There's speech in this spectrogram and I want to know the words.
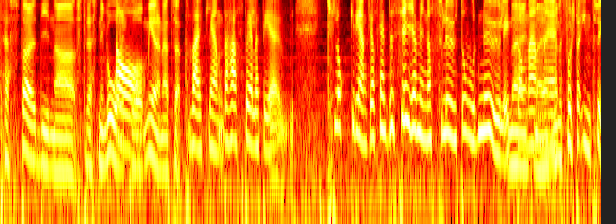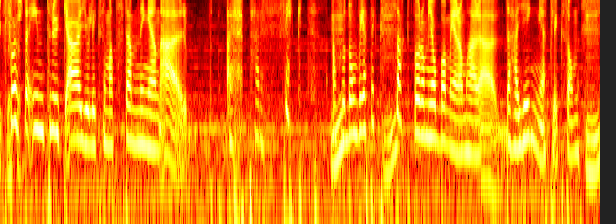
testar dina stressnivåer Ja. på mer än ett sätt. Verkligen. Det här spelet är klockrent. Jag ska inte säga mina slutord nu liksom, nej, men, nej, eh, men ett första intryck liksom. första intryck är ju liksom att stämningen är perfekt. Mm. Alltså de vet exakt vad de jobbar med, de här, eh, det här gänget liksom. Mm.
